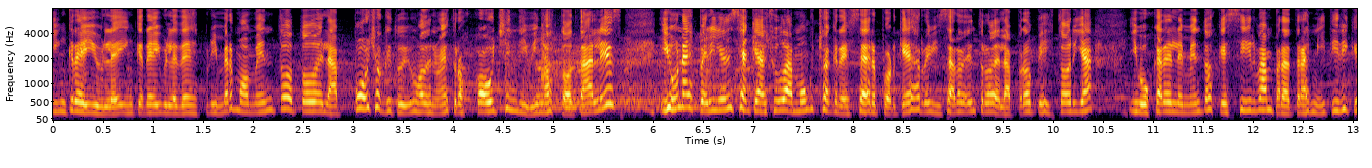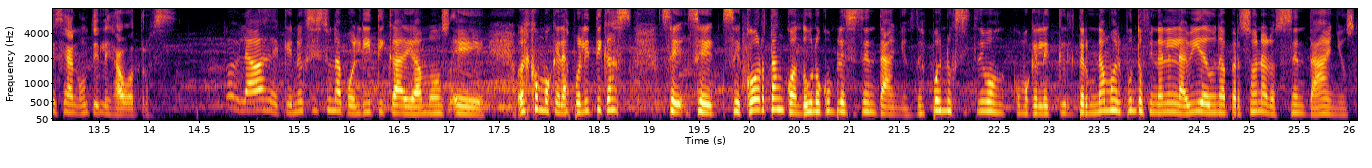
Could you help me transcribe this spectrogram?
Increíble, increíble. Desde el primer momento todo el apoyo que tuvimos de nuestros coaching divinos totales y una experiencia que ayuda mucho a crecer porque es revisar dentro de la propia historia y buscar elementos que sirvan para transmitir y que sean útiles a otros hablabas de que no existe una política, digamos, eh, es como que las políticas se, se, cortan cuando uno cumple 60 años. Después no existimos, como que terminamos el punto final en la vida de una persona a los 60 años.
